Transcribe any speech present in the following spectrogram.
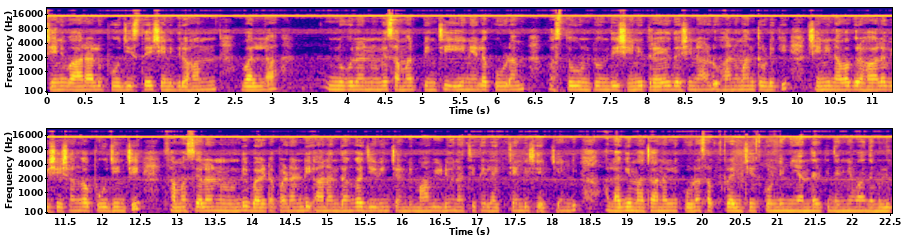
శనివారాలు పూజిస్తే శనిగ్రహం వల్ల నువ్వుల నూనె సమర్పించి ఈ నెల కూడా వస్తూ ఉంటుంది. శని త్రయోదశి నాడు హనుమంతుడికి శని నవగ్రహాల విశేషంగా పూజించి సమస్యల నుండి బయటపడండి. ఆనందంగా జీవించండి. మా వీడియో నచ్చితే లైక్ చేయండి షేర్ చేయండి. అలాగే మా ఛానల్ని కూడా సబ్స్క్రైబ్ చేసుకోండి. మీ అందరికీ ధన్యవాదములు.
